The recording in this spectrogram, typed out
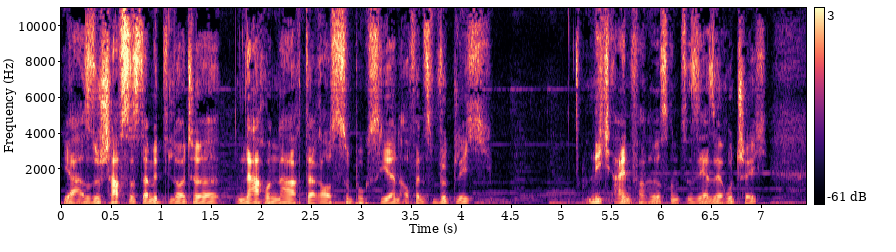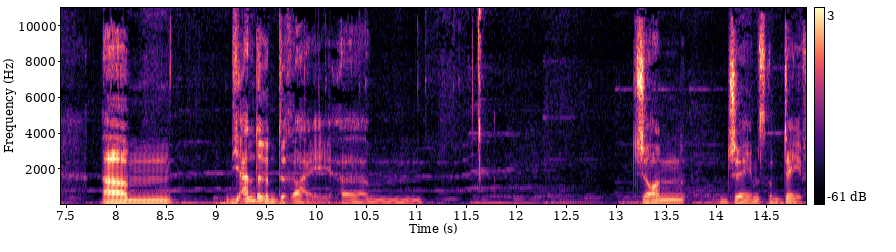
Ja, also du schaffst es damit, die Leute nach und nach da raus zu buxieren, auch wenn es wirklich nicht einfach ist und sehr, sehr rutschig. Ähm, die anderen drei, ähm, John, James und Dave.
